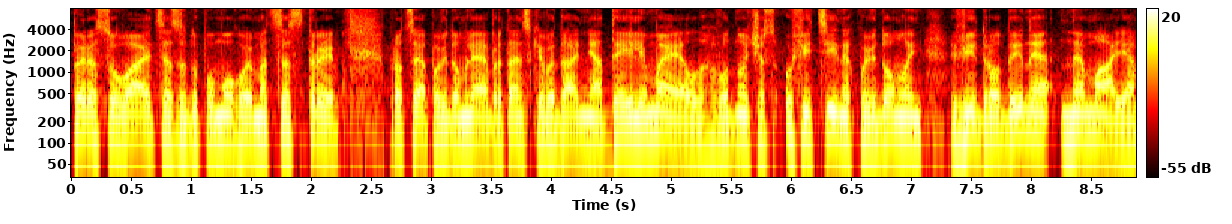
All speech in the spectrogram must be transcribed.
пересувається за допомогою медсестри. Про це повідомляє британське видання Daily Mail. Водночас офіційних повідомлень від родини немає.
